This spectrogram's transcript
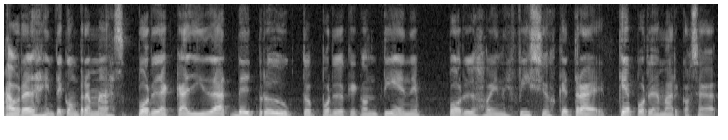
Ahora la gente compra más por la calidad del producto, por lo que contiene, por los beneficios que trae, que por la marca. O sea,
